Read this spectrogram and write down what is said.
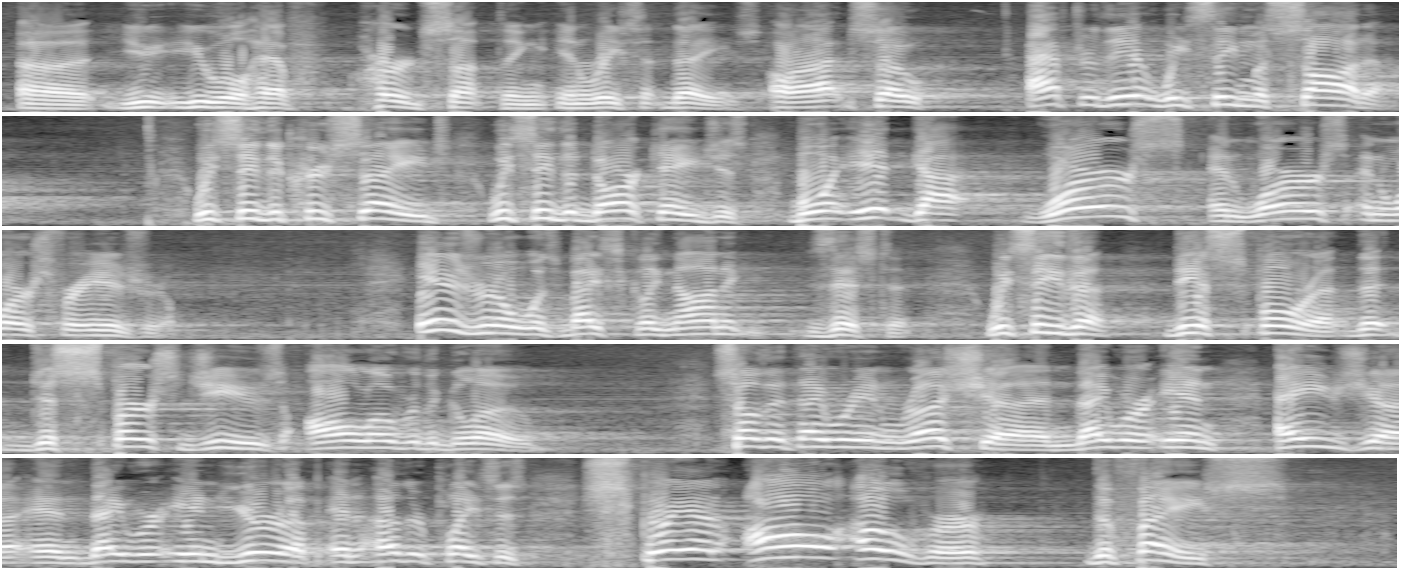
uh, you, you will have heard something in recent days. All right, so after that, we see Masada. We see the Crusades. We see the Dark Ages. Boy, it got worse and worse and worse for Israel. Israel was basically non existent. We see the diaspora, the dispersed Jews all over the globe so that they were in Russia and they were in Asia and they were in Europe and other places, spread all over the face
